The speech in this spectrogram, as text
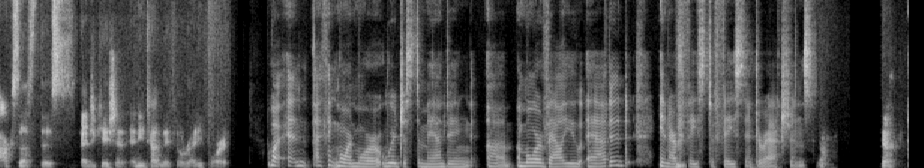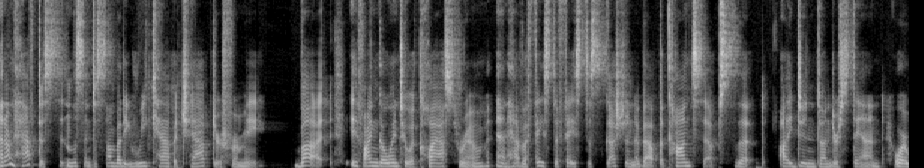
access this education anytime they feel ready for it. Well, and I think more and more we're just demanding um, a more value added in our face to face interactions. Yeah. yeah. I don't have to sit and listen to somebody recap a chapter for me. But if I can go into a classroom and have a face to face discussion about the concepts that I didn't understand or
